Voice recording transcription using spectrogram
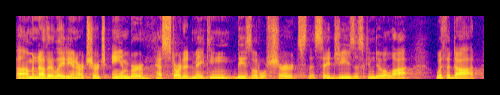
um, another lady in our church, Amber, has started making these little shirts that say, Jesus can do a lot with a dot.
